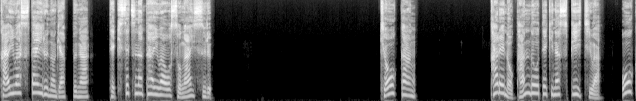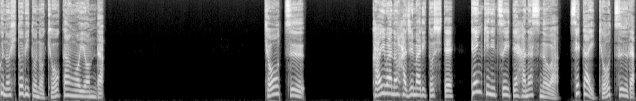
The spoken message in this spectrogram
会話スタイルのギャップが適切な対話を阻害する。共感。彼の感動的なスピーチは多くの人々の共感を呼んだ。共通。会話の始まりとして天気について話すのは世界共通だ。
